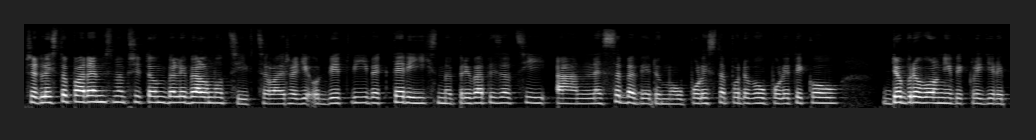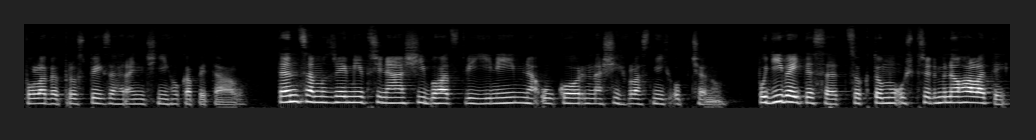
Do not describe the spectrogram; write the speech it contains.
Před listopadem jsme přitom byli velmocí v celé řadě odvětví, ve kterých jsme privatizací a nesebevědomou polistopadovou politikou dobrovolně vyklidili pole ve prospěch zahraničního kapitálu. Ten samozřejmě přináší bohatství jiným na úkor našich vlastních občanů. Podívejte se, co k tomu už před mnoha lety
